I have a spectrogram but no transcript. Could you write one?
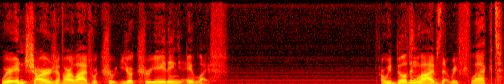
We're in charge of our lives. We're cre- you're creating a life. Are we building lives that reflect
